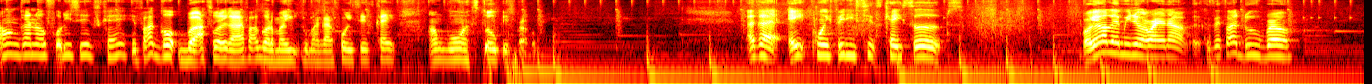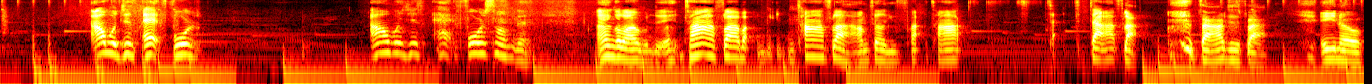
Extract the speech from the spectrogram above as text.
I don't got no 46k. If I go, bro, I swear to God, if I go to my YouTube, I got 46k. I'm going stupid, bro. I got 8.56k subs. Bro, y'all let me know right now. Because if I do, bro, I would just add four. I would just add four something. I ain't gonna lie. Time fly. Time fly. I'm telling you, time. Time fly. Time just fly. And you know,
